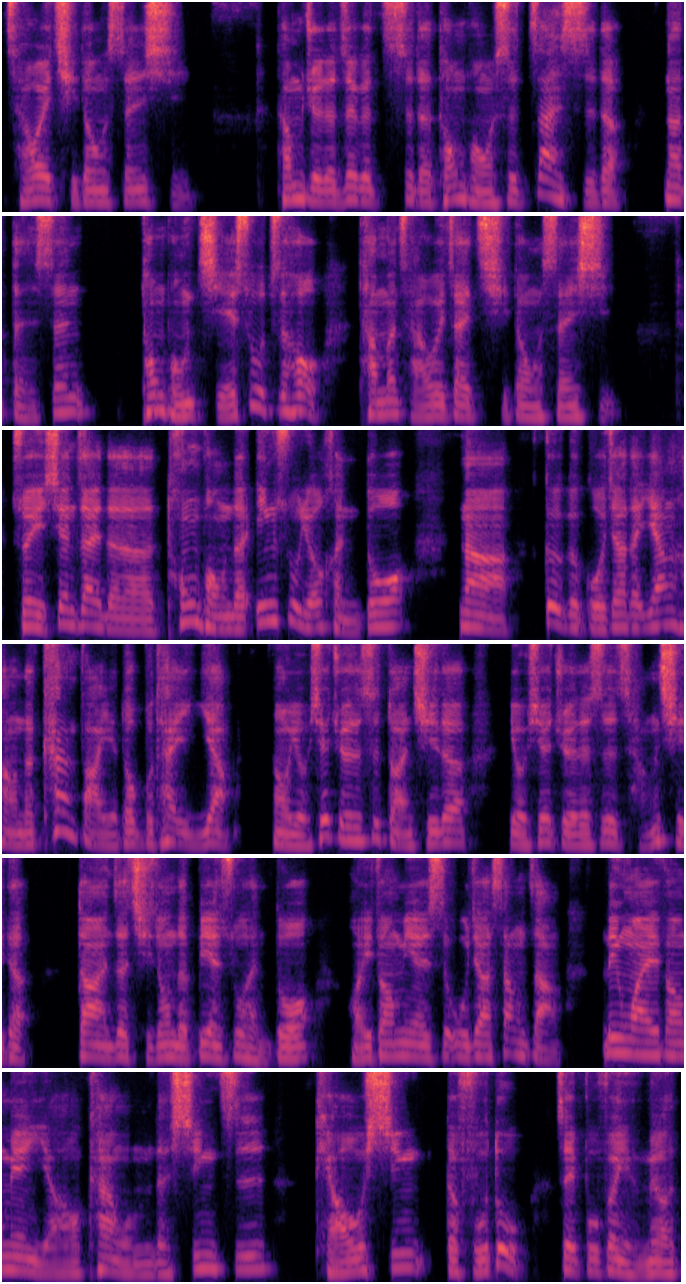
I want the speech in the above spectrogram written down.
才会启动升息。他们觉得这个次的通膨是暂时的，那等升通膨结束之后，他们才会再启动升息。所以现在的通膨的因素有很多。那各个国家的央行的看法也都不太一样哦，有些觉得是短期的，有些觉得是长期的。当然，这其中的变数很多哦。一方面是物价上涨，另外一方面也要看我们的薪资调薪的幅度这部分有没有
